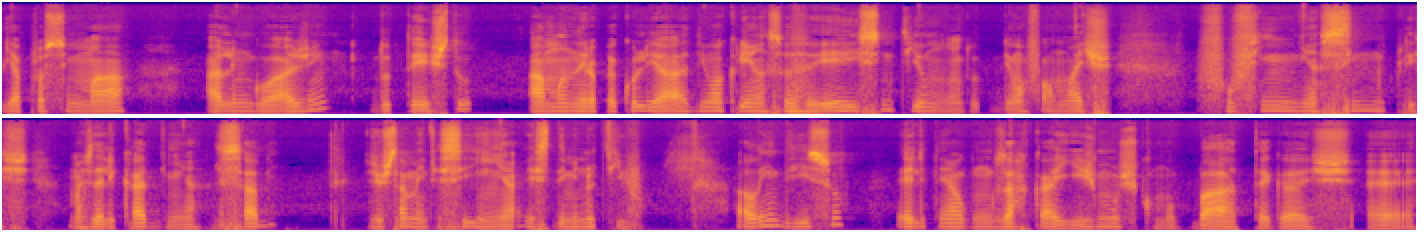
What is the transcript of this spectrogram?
e aproximar a linguagem do texto à maneira peculiar de uma criança ver e sentir o mundo de uma forma mais fofinha, simples, mais delicadinha, sabe? Justamente esse inha, esse diminutivo. Além disso, ele tem alguns arcaísmos como bátegas, é,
